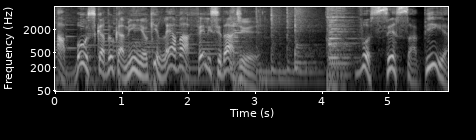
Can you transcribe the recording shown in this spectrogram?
A busca do caminho que leva à felicidade. Você sabia?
